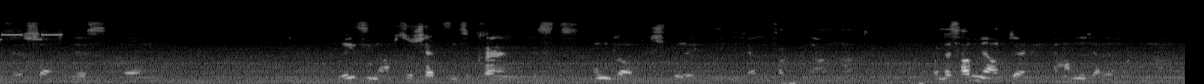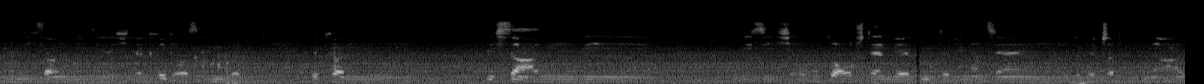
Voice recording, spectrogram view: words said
Gesellschaft ist. Ähm, Risiken abzuschätzen zu können, ist unglaublich schwierig, wenn man nicht alle Fakten hat. Und das haben wir aktuell nicht. Wir haben nicht alle Fakten. Wir können nicht sagen, wie sich der Krieg aussehen wird. Wir können nicht sagen, wie, sich Europa aufstellen wird mit der finanziellen und der wirtschaftlichen Lage,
